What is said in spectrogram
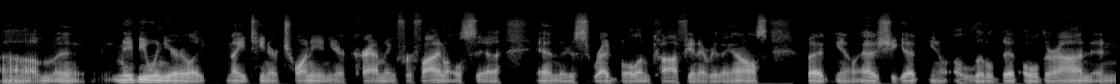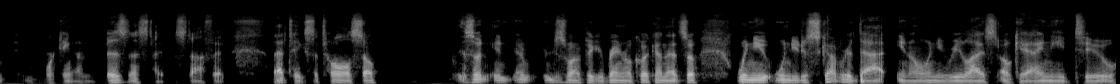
Um, eh, maybe when you're like 19 or 20 and you're cramming for finals yeah, and there's red bull and coffee and everything else but you know as you get you know a little bit older on and working on business type of stuff it that takes a toll. So so in, I just want to pick your brain real quick on that. So when you when you discovered that, you know, when you realized, okay, I need to,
